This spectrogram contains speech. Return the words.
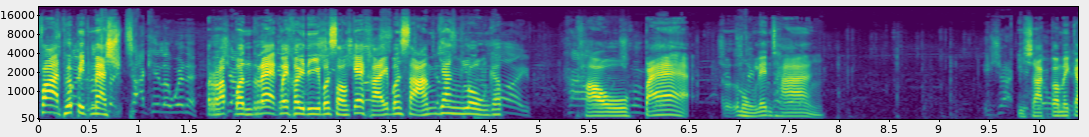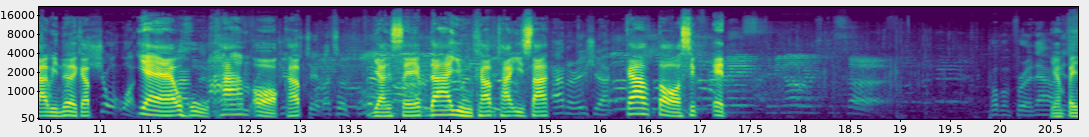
ฟาดเพื่อปิดแมช รับบอลแรกไม่ค่อยดีบอลสองแก้ไขบอลสามยังลงครับ เข่าแป้มงเล่นทาง อิชักก็ไม่กล้าวินเนอร์ครับ แย่โอ้โหข้ามออกครับ ยังเซฟได้อยู่ครับทางอิซัก 9 ต่อ 11 ยังเป็น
